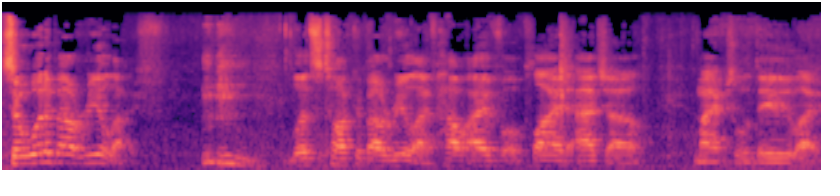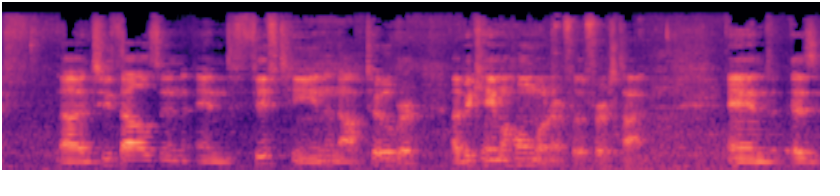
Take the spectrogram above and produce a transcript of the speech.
So what about real life? Let's talk about real life. How I've applied agile my actual daily life. Uh, in 2015, in October, I became a homeowner for the first time. And as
